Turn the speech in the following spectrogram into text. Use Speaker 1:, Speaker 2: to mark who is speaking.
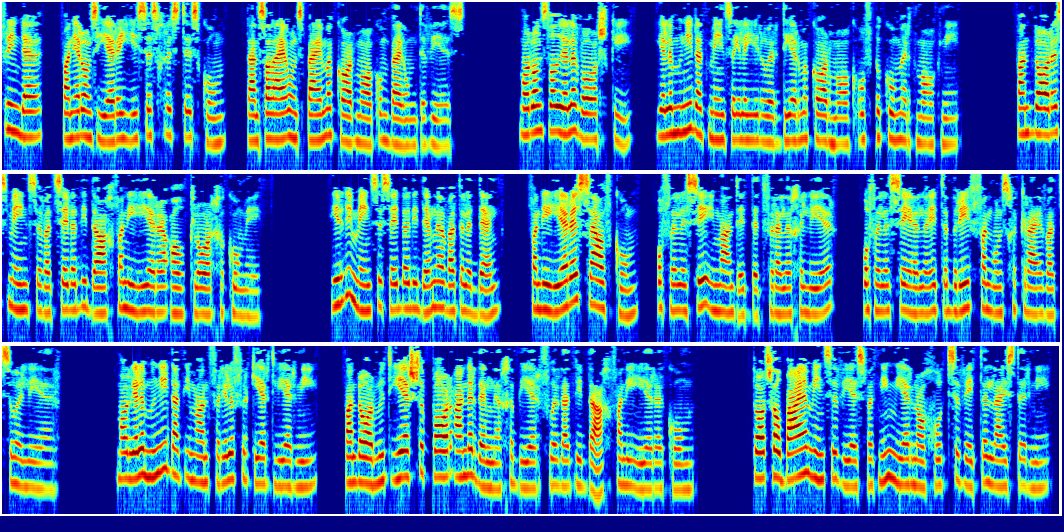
Speaker 1: Vrienden, wanneer ons Heere Jezus Christus kom, dan zal Hij ons bij mekaar maken om bij om te wees. Maar ons wil jullie waarskie, jullie moet niet dat mensen jullie hieroor dier mekaar maak of bekommerd maak nie. Want daar is mensen wat sê dat die dag van die Heere al klaar gekomen het. Hierdie mensen sê dat die dingen wat hulle denk, van die Heere self kom, of hulle sê iemand het dit vir hulle geleer, of hulle sê hulle het een brief van ons gekry wat so leer. Maar jullie moet niet dat iemand voor jullie verkeerd leer nie, want daar moet eerst een paar ander dingen gebeur voordat die dag van die Heere kom. Daar sal baie mense wees wat niet meer na Godse wette luister nie.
